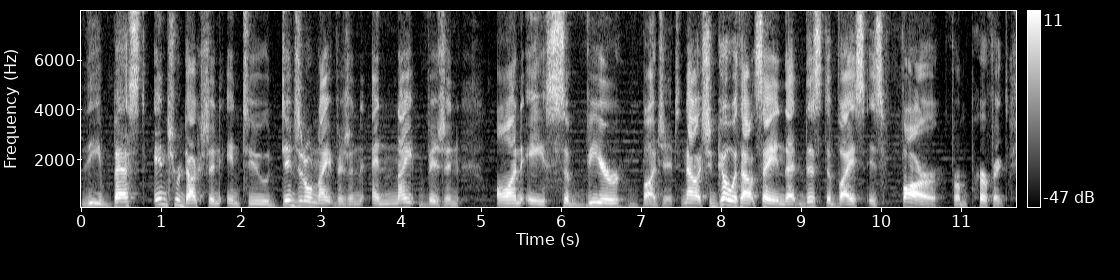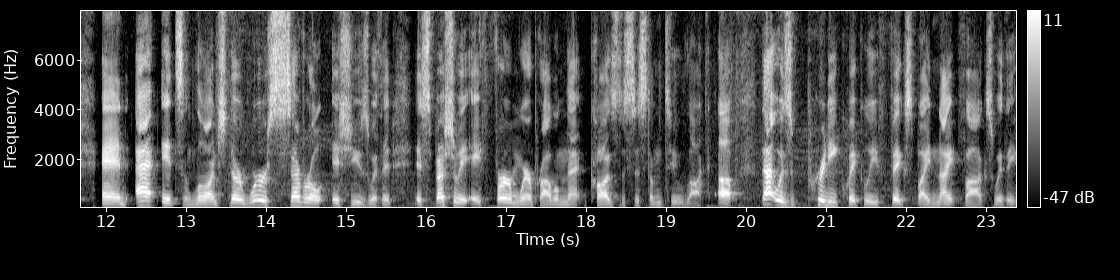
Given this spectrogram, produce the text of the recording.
the best introduction into digital night vision and night vision on a severe budget. Now, it should go without saying that this device is far from perfect, and at its launch, there were several issues with it, especially a firmware problem that caused the system to lock up. That was pretty quickly fixed by Nightfox with a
